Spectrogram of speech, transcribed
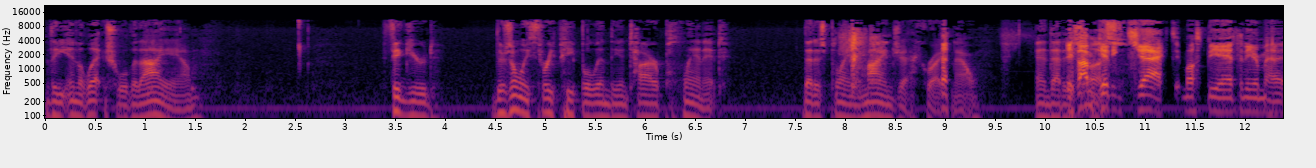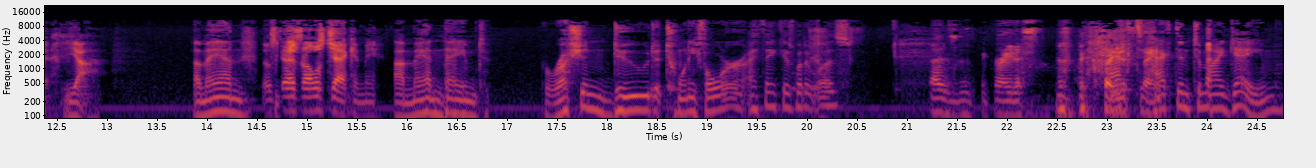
the intellectual that I am, figured there's only three people in the entire planet that is playing Mindjack right now, and that is If I'm us. getting jacked, it must be Anthony or Matt. yeah. a man Those guys are always jacking me. a man named Russian Dude twenty four, I think is what it was. That is the greatest, the greatest Hacked, thing. hacked into my game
